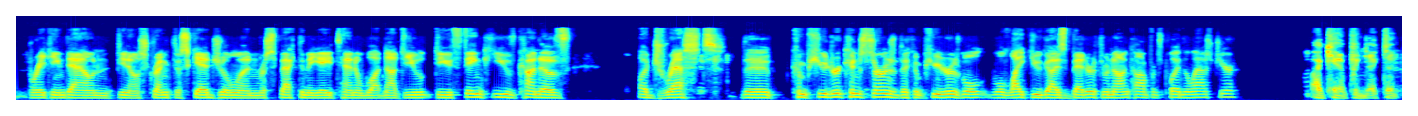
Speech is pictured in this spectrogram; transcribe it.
breaking down, you know, strength of schedule and respecting the A10 and whatnot. Do you do you think you've kind of addressed the computer concerns? The computers will will like you guys better through non-conference play than last year. I can't predict it.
